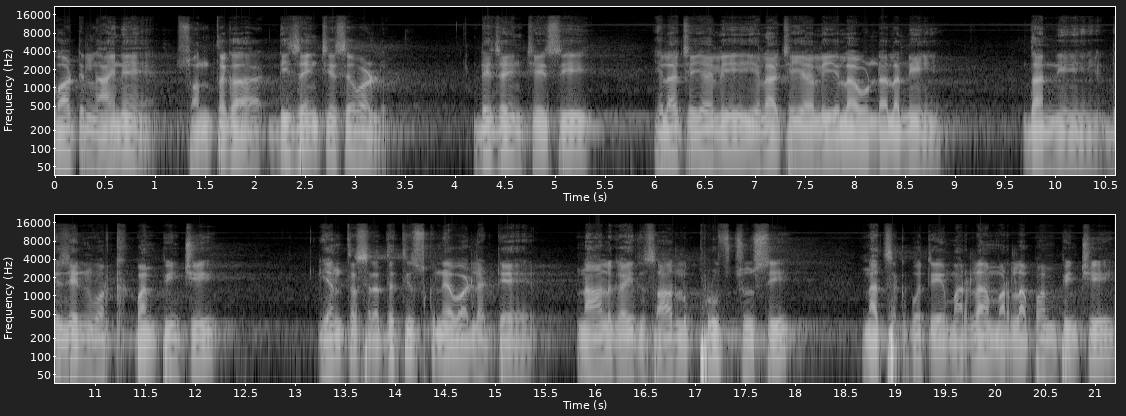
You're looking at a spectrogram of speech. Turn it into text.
వాటిని ఆయనే సొంతగా డిజైన్ చేసేవాళ్ళు. డిజైన్ చేసి ఇలా చేయాలి ఇలా చేయాలి ఇలా ఉండాలని దాన్ని డిజైన్ వర్క్ పంపించి ఎంత శ్రద్ధ తీసుకునేవాళ్ళు అంటే నాలుగైదు సార్లు ప్రూఫ్ చూసి నచ్చకపోతే మరలా మరలా పంపించి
